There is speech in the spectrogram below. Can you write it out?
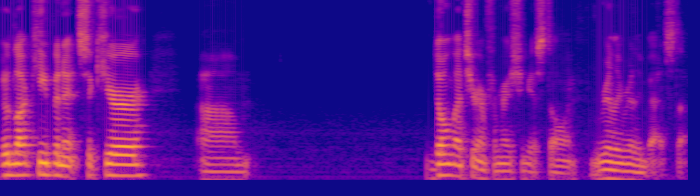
good luck keeping it secure. Um, don't let your information get stolen. Really, really bad stuff.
